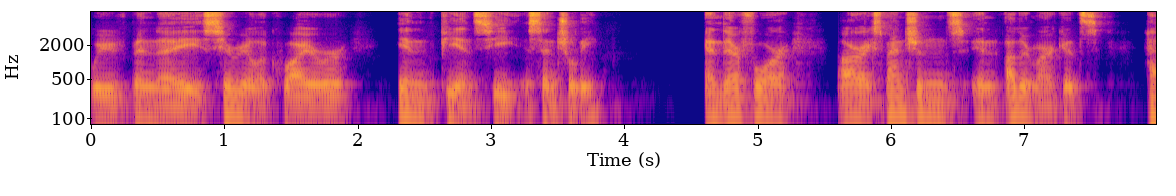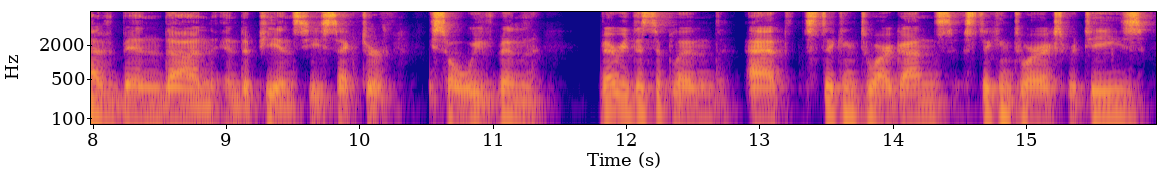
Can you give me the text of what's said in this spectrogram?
We've been a serial acquirer in P&C essentially. And therefore, our expansions in other markets have been done in the P&C sector. So we've been very disciplined at sticking to our guns, sticking to our expertise,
